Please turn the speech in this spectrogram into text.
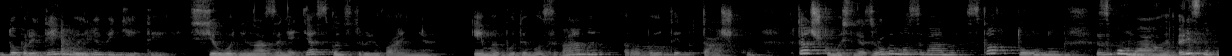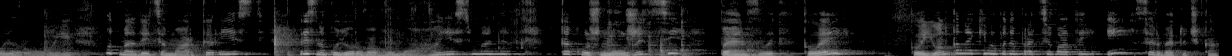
Добрий день, мої любі діти! Сьогодні у нас заняття з конструювання, і ми будемо з вами робити пташку. Пташку ми сьогодні зробимо з вами з картону, з бумаги різнокольорової. От в мене дивіться, маркер є, різнокольорова бумага є в мене, також ножиці, пензлик, клей, клейонка, на якій ми будемо працювати, і серветочка.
